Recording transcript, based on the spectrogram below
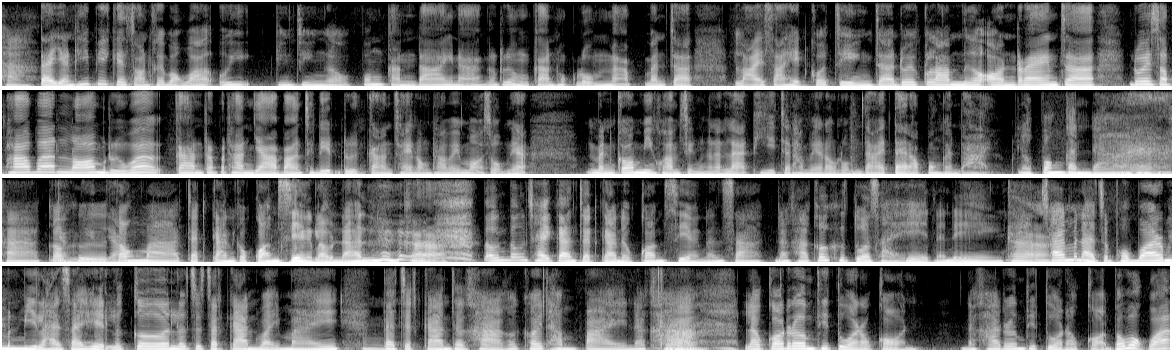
ค่ะแต่อย่างที่พี่เกสรเคยบอกว่าเอ้ย จริง ๆ เราป้องกันได้นะ เรื่องของการหกล้มแบบมันจะหลายสาเหตุก็จริง จะด้วยกล้ามเนื้ออ่อนแรง จะด้วยสภาพแวดล้อม หรือว่าการรับประทานยาบางชนิด หรือการใช้รองเท้าไม่เหมาะสมเนี่ย มันก็มีความเสี่ยงทั้งนั้นแหละที่จะทำให้เราล้มได้ แต่เราป้องกันได้ เราป้องกันได้อ่าค่ะ ก็ยังคือยืนยันต้องมาจัดการกับความเสี่ยงเหล่านั้นค่ะต้องต้องใช้การจัดการกับความเสี่ยงนั้นซะนะคะ ก็คือตัวสาเหตุนั่นเองค่ะใช่มันอาจจะพบว่ามันมีหลายสาเหตุเหลือเกิน เราจะจัดการไหวไหมอืมแต่จัดการเถอะค่ะค่อย ๆทำไปนะคะค่ะแล้วก็เริ่มที่ตัวเราก่อน นะคะ เริ่มที่ตัวเราก่อนเพราะบอกว่า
